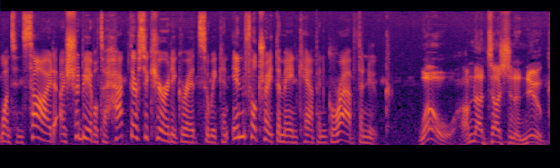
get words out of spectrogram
Once inside, I should be able to hack their security grid so we can infiltrate the main camp and grab the nuke. Whoa, I'm not touching a nuke.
